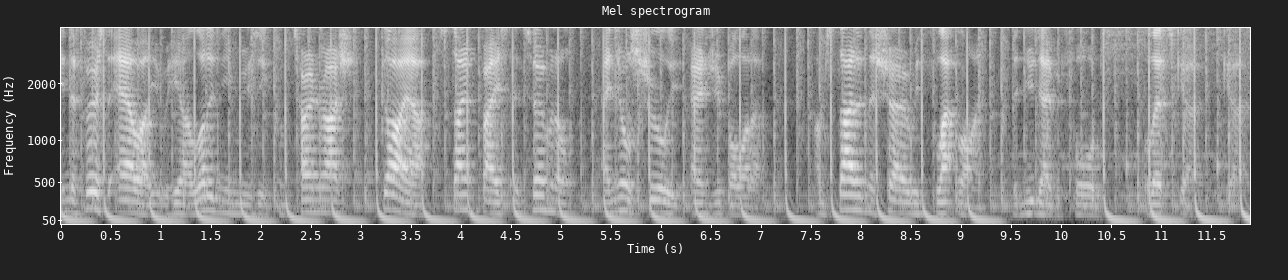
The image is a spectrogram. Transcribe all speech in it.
In the first hour, you will hear a lot of new music from Tone Rush, Gaia, Stoneface, and Terminal, and yours truly, Andrew Bellotta. I'm starting the show with Flatline, the new David Forbes. Let's go, go.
